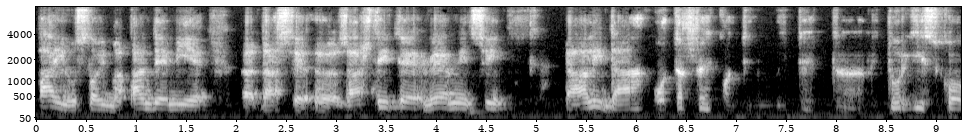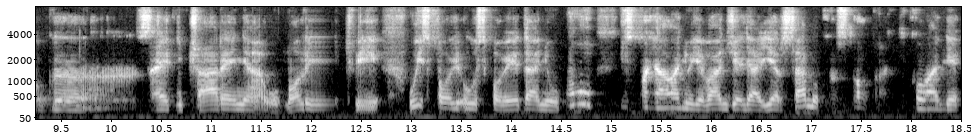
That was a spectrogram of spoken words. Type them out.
pa i uslovima pandemije, e, da se e, zaštite vernici, ali da održe kontinuitet liturgijskog e, zajedničarenja u molitvi, u, ispolj, u spovedanju, u ispoljavanju evanđelja, jer samo kroz to praktikovanje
